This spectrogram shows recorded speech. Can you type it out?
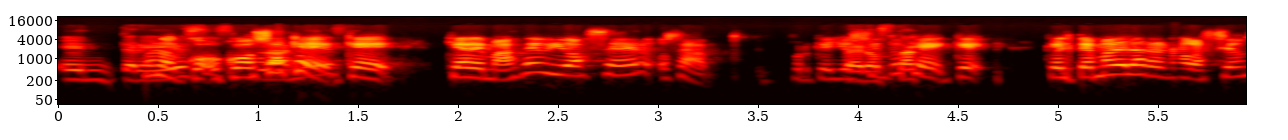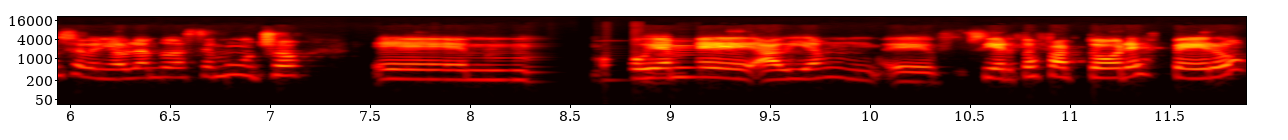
Entre bueno, esos cosa planes, que, que, que, además debió hacer, o sea, porque yo siento está- que, que, que el tema de la renovación se venía hablando de hace mucho, eh, obviamente habían eh, ciertos factores, pero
